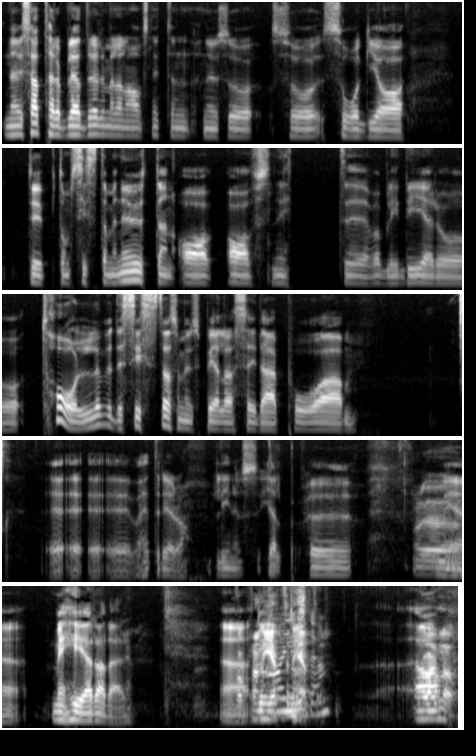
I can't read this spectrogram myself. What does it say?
när vi satt här och bläddrade mellan avsnitten nu så, så såg jag typ de sista minuten av avsnitt, eh, vad blir det då, 12, det sista som utspelar sig där på, um, eh, eh, eh, vad heter det då? Linus, hjälp. Eh, Eh, med, med Hera där. Eh, vad då- planeten just heter? det. Ja, Ryloth.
